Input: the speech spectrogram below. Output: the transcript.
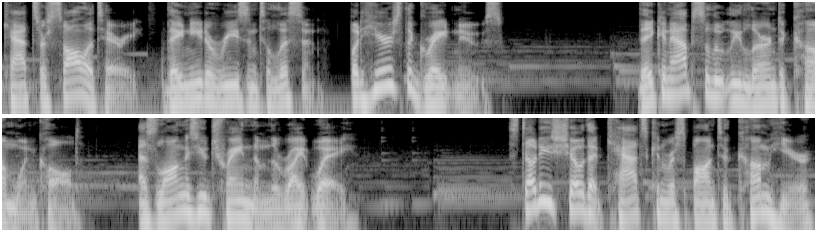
Cats are solitary. They need a reason to listen. But here's the great news. They can absolutely learn to come when called, as long as you train them the right way. Studies show that cats can respond to come here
